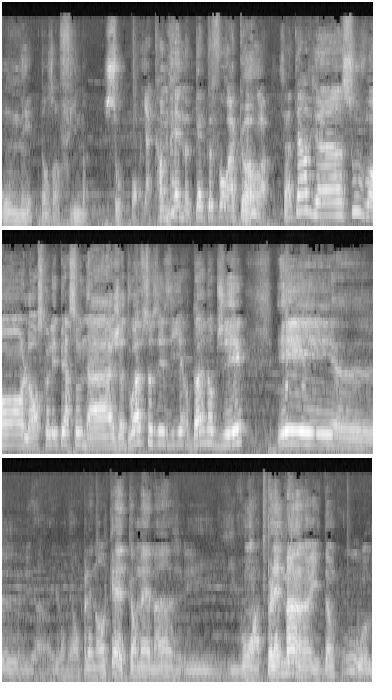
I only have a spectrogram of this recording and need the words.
on est dans un film saut. Bon, il y a quand même quelques faux raccords. Ça intervient souvent lorsque les personnages doivent se saisir d'un objet et euh, on est en pleine enquête quand même. Hein. À pleine main hein, et d'un coup, euh,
